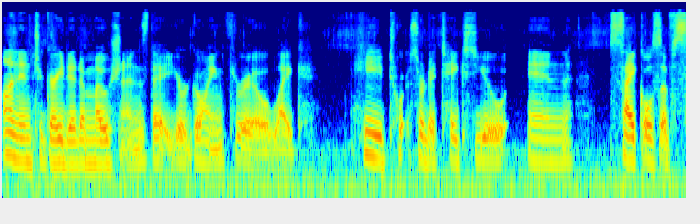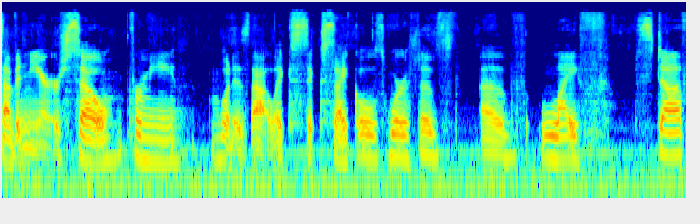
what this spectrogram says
unintegrated emotions that you're going through. Like, he t- sort of takes you in cycles of seven years. So for me, what is that? Like six cycles worth of of life stuff,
